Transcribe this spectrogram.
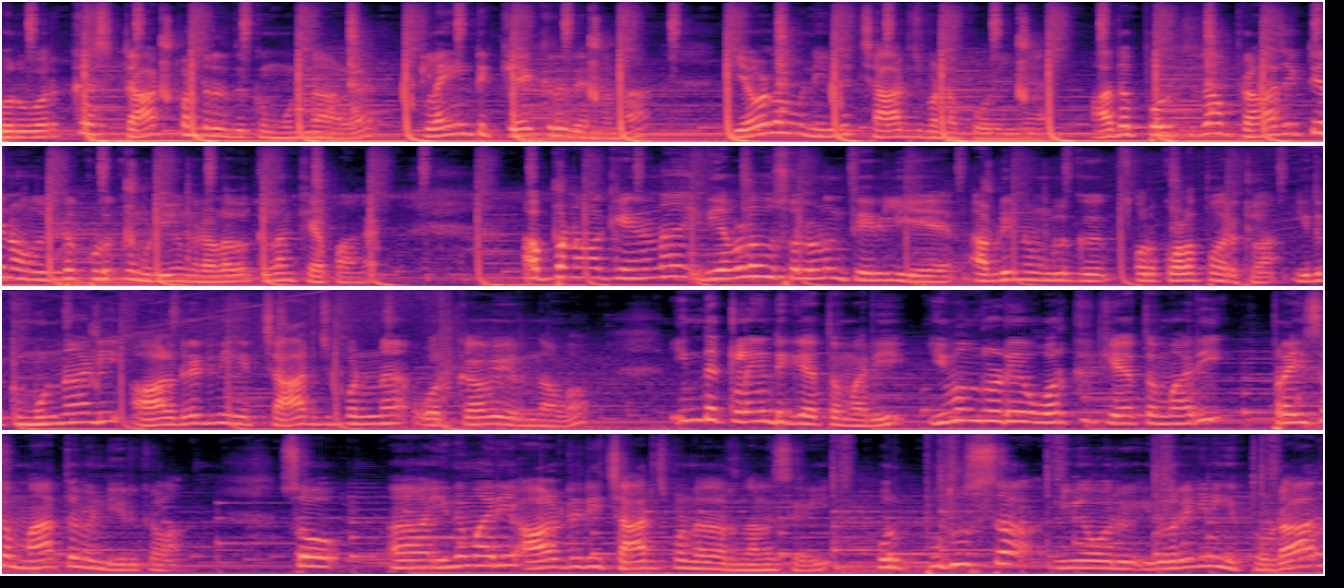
ஒரு ஒர்க்கை ஸ்டார்ட் பண்ணுறதுக்கு முன்னால் கிளைண்ட்டு கேட்குறது என்னென்னா எவ்வளவு நீங்கள் சார்ஜ் பண்ண போகிறீங்க அதை பொறுத்து தான் ப்ராஜெக்டே நான் உங்கள்கிட்ட கொடுக்க முடியுங்கிற அளவுக்குலாம் கேட்பாங்க. அப்போ நமக்கு என்னென்னா இது எவ்வளவு சொல்லணும்னு தெரியலையே அப்படின்னு உங்களுக்கு ஒரு குழப்பம் இருக்கலாம். இதுக்கு முன்னாடி ஆல்ரெடி நீங்கள் சார்ஜ் பண்ண ஒர்க்காகவே இருந்தாலும் இந்த கிளைண்ட்டுக்கு ஏற்ற மாதிரி இவங்களுடைய ஒர்க்குக்கு ஏற்ற மாதிரி ப்ரைஸை மாற்ற வேண்டி இருக்கலாம். ஸோ இந்த மாதிரி ஆல்ரெடி சார்ஜ் பண்ணதாக இருந்தாலும் சரி ஒரு புதுசாக நீங்கள் ஒரு இது வரைக்கும் நீங்கள் தொடாத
